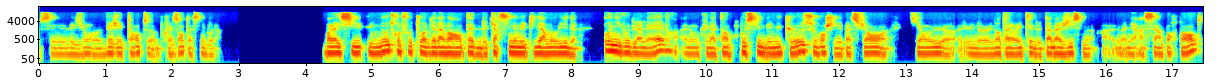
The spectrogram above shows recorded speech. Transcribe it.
ces lésions végétantes présentes à ce niveau-là. Voilà ici une autre photo à bien avoir en tête de carcinome épidermoïde au niveau de la lèvre, donc une atteinte possible des muqueuses, souvent chez des patients euh, qui ont eu euh, une, antériorité de tabagisme euh, de manière assez importante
